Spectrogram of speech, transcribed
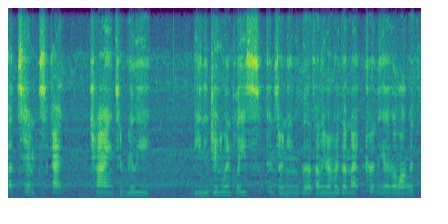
attempt at trying to really be in a genuine place concerning the family member that I'm not currently getting along with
